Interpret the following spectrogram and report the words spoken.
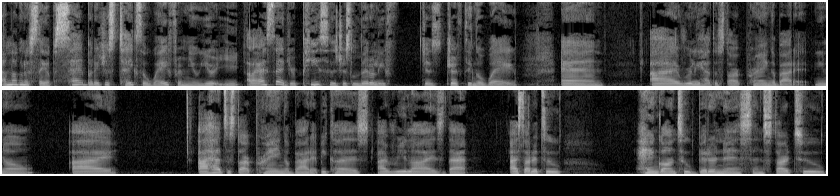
I'm not gonna say upset, but it just takes away from you. You, you like I said, your peace is just literally just drifting away, and I really had to start praying about it. You know, I I had to start praying about it because I realized that I started to hang on to bitterness and start to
